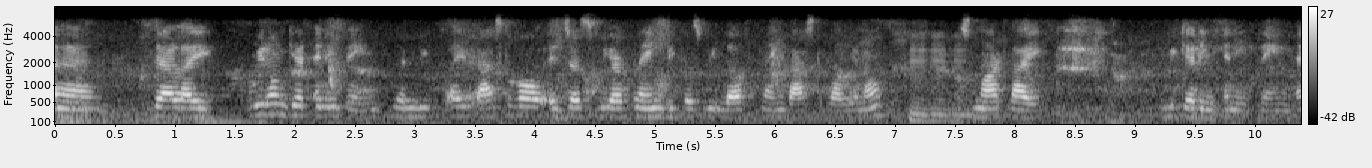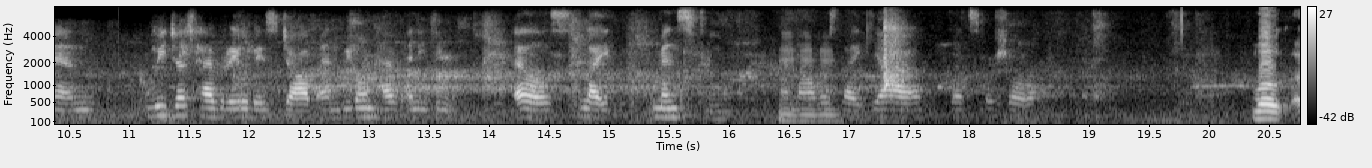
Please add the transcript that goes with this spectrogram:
and they're like we don't get anything when we play basketball. It's just we are playing because we love playing basketball. You know, it's not like we getting anything and we just have rail-based job and we don't have anything else like men's team. And I was like, yeah, that's for sure. Well, uh,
